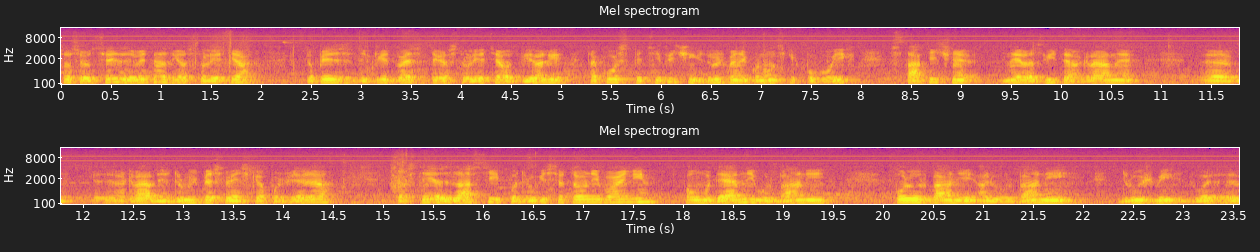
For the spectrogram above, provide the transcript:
so se od sredi 19. stoletja do 50. let 20. stoletja odvijali tako v specifičnih družbeno-ekonomskih pogojih statične, nerazvite agrarne, eh, agrarne družbe slovenskega poželja, kasneje zlasti po drugi svetovni vojni, pa v moderni, urbani, polurbani ali urbani družbi dvoj, eh,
